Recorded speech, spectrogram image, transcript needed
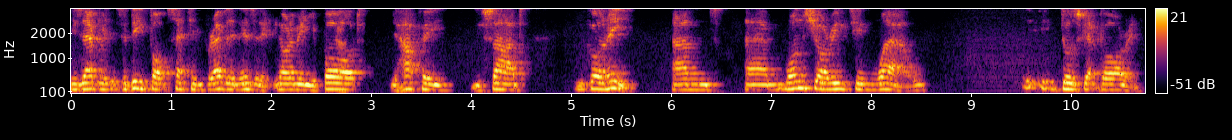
is everything. It's a default setting for everything, isn't it? You know what I mean? You're bored, you're happy, you're sad, you go and eat. And um, once you're eating well, it, it does get boring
